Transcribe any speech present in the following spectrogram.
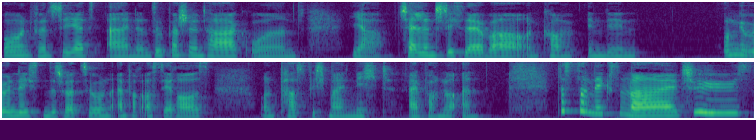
und wünsche dir jetzt einen super schönen Tag und ja, challenge dich selber und komm in den ungewöhnlichsten Situationen einfach aus dir raus und passt dich mal nicht einfach nur an. Bis zum nächsten Mal. Tschüss.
